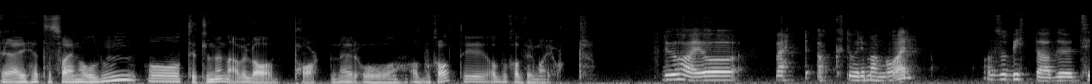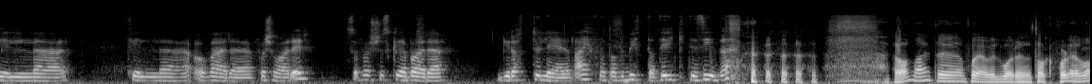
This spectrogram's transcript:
Jeg heter Svein Holden, og tittelen min er vel da partner og advokat i advokatfirmaet Hjort. Du har jo vært aktor i mange år, og så bytta du til, eh, til eh, å være forsvarer. Så først så skulle jeg bare gratulere deg for at du hadde bytta til riktig side. Ja, nei, det får jeg vel bare takke for det, da.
